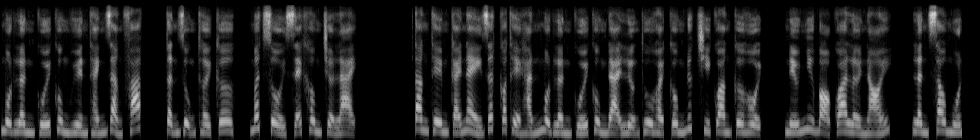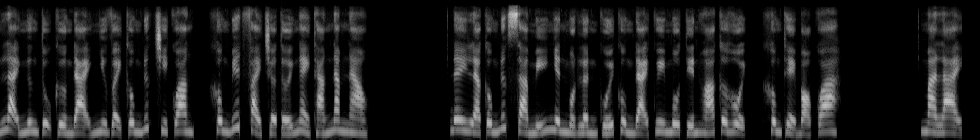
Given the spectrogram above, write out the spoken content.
một lần cuối cùng huyền thánh giảng pháp, tận dụng thời cơ, mất rồi sẽ không trở lại. Tăng thêm cái này rất có thể hắn một lần cuối cùng đại lượng thu hoạch công đức chi quang cơ hội, nếu như bỏ qua lời nói, lần sau muốn lại ngưng tụ cường đại như vậy công đức chi quang, không biết phải chờ tới ngày tháng năm nào. Đây là công đức xà mỹ nhân một lần cuối cùng đại quy mô tiến hóa cơ hội, không thể bỏ qua. Mà lại,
